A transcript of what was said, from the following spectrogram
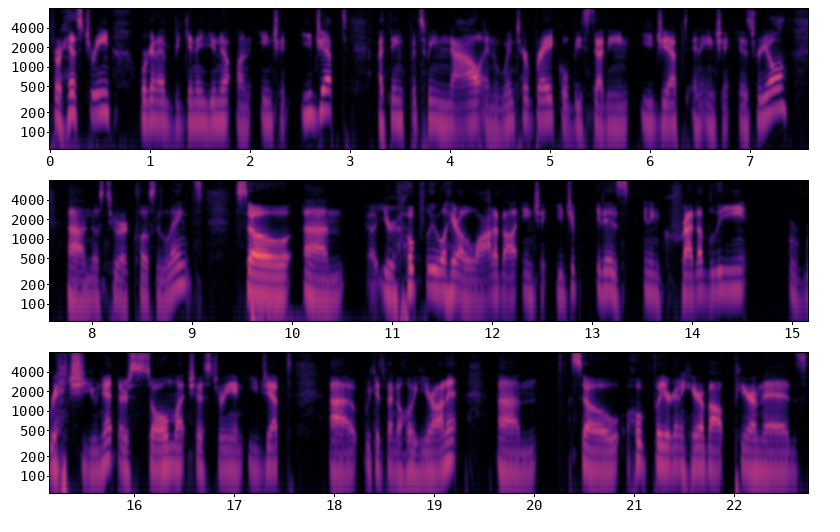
For history, we're going to begin a unit on ancient Egypt. I think between now and winter break, we'll be studying Egypt and ancient Israel. Um, those two are closely linked. So um, uh, you're hopefully will hear a lot about ancient Egypt. It is an incredibly rich unit. There's so much history in Egypt. Uh, we could spend a whole year on it. Um, so hopefully you're going to hear about pyramids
